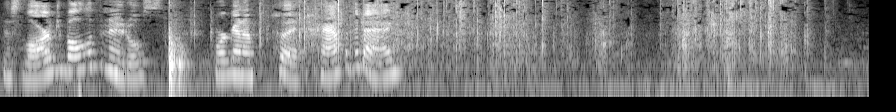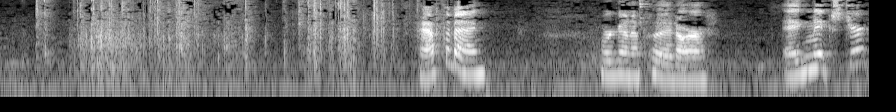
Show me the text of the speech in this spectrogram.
this large bowl of noodles, we're gonna put half of the bag half the bag. We're gonna put our egg mixture.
